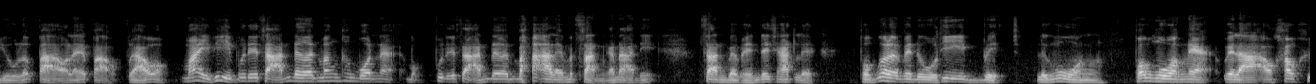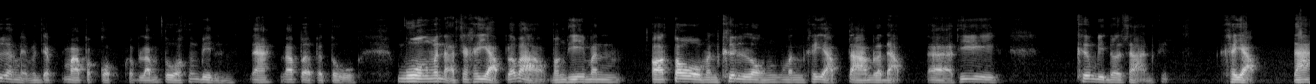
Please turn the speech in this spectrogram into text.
อยู่หรือเปล่าอะไรหรือเปล่าบอกไม่พี่ผู้โดยสารเดินมั่งข้างบนน่ะ บอกผู้โดยสารเดินบ้าอะไรมันสั่นขนาดนี้ สั่นแบบเห็นได้ชัดเลย ผมก็เลยไปดูที่บริดจ์หรืองวง เพราะงวงเนี่ยเวลาเอาเข้าเครื่องเนี่ยมันจะมาประกบกับลำตัวเครื่องบินนะแล้วเปิดประตู งวงมันอาจจะขยับหรือเปล่า บางทีมันออโต้มันขึ้นลงมันขยับตามระดับอที่เครื่องบินโดยสารขยับได้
